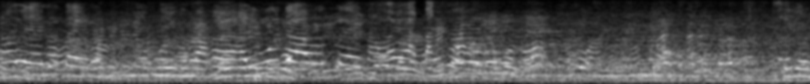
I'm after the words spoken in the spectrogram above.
wala na pera. Hindi ko makakalimutan ang pera. Takbo. Siguro yun.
